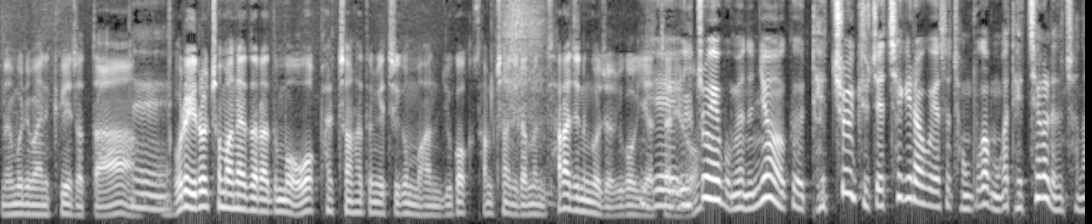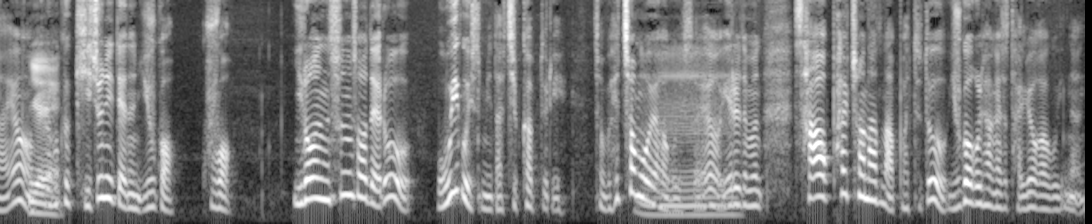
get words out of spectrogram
매물이 많이 귀해졌다. 네. 올해 1월 초만 하더라도 뭐 5억 8천 하던 게 지금 뭐 한 6억 3천 이러면 사라지는 거죠. 6억 이하짜리로. 일종의 보면은요. 그 대출 규제 책이라고 해서 정부가 뭔가 대책을 내놓잖아요. 예. 그러면 그 기준이 되는 6억, 9억 이런 순서대로 모이고 있습니다. 집값들이. 전부 헤쳐 모여 하고 있어요. 음. 예를 들면 4억 8천 하던 아파트도 6억을 향해서 달려가고 있는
